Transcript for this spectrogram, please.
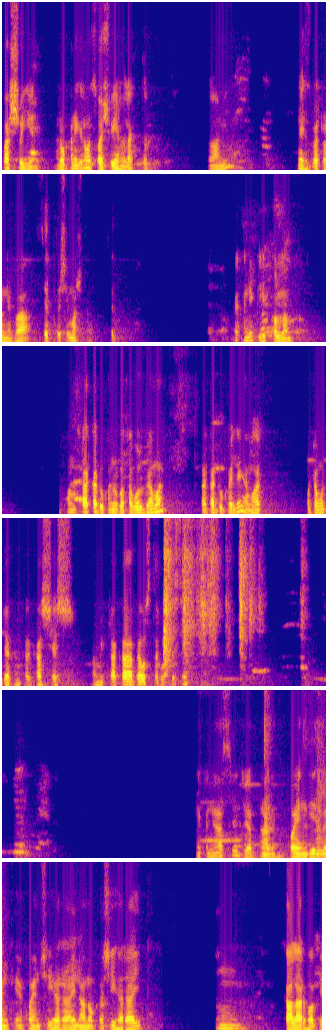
পাঁচশো ইয়ান, আর ওখানে গেলে আমার ছয়শো ইয়েন লাগতো। আমি নেক্সট বাটনে বা সেট পেশি মাসটা এখানে ক্লিক করলাম। এখন টাকা ঢুকানোর কথা বলবে আমার। টাকা ঢুকাইলে আমার মোটামুটি এখানকার কাজ শেষ। আমি টাকা ব্যবস্থা করতেছি। এখানে আছে যে আপনার কয়েন দিয়ে দেবেন কয়েন শিহারাই নানকা শিহারাই কালার হবে,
